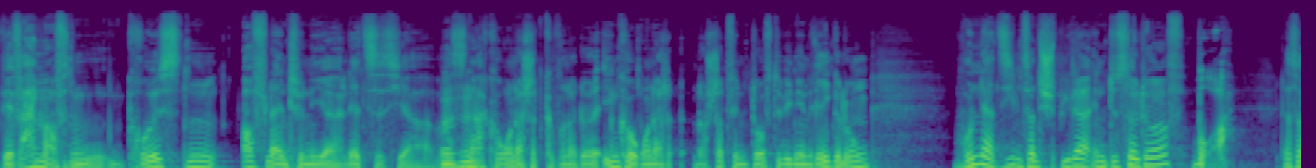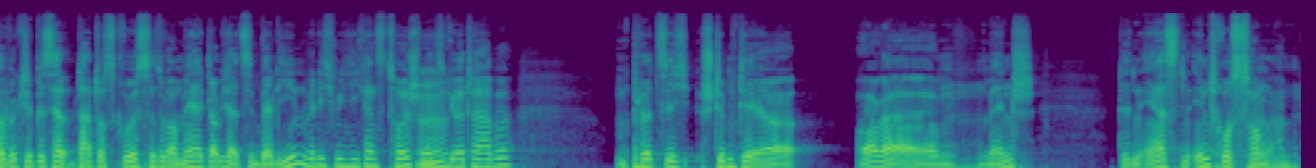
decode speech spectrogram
wir waren mal auf dem größten Offline-Turnier letztes Jahr, was mhm. nach Corona stattgefunden hat oder in Corona noch stattfinden durfte, wegen den Regelungen. 127 Spieler in Düsseldorf. Boah. Das war wirklich bisher dato das größte, sogar mehr, glaube ich, als in Berlin, wenn ich mich nicht ganz täusche, mhm. was ich gehört habe. Und plötzlich stimmt der Orga-Mensch ähm, den ersten Intro-Song an.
